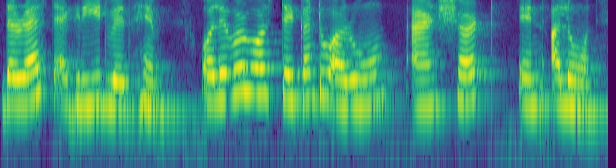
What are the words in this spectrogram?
The rest agreed with him. Oliver was taken to a room and shut in alone.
